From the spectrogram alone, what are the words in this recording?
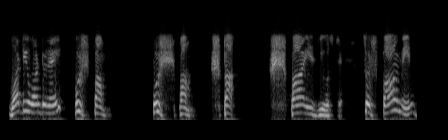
what do you want to write? pushpam pushpam shpa shpa is used. So shpa means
